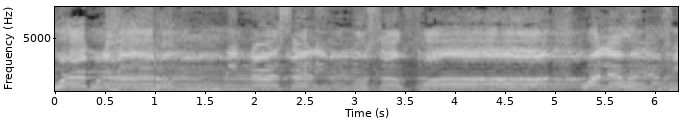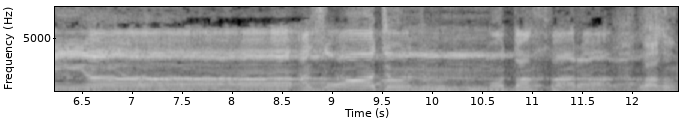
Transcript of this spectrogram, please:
وأنهار من عسل مصفى ولهم فيها أزواج مطهرة وهم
